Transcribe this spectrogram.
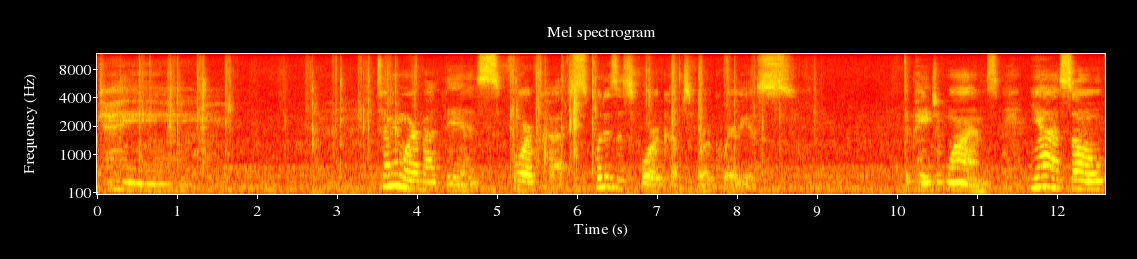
Okay. Tell me more about this. Four of Cups. What is this Four of Cups for Aquarius? The Page of Wands. Yeah, so,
